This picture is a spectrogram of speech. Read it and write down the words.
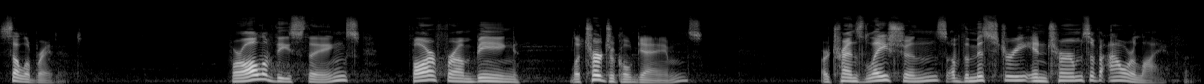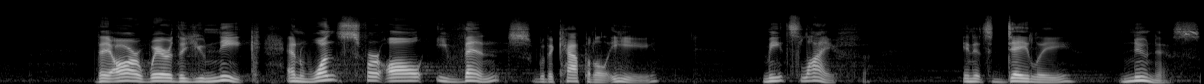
celebrate it. For all of these things, far from being liturgical games, are translations of the mystery in terms of our life. They are where the unique and once for all event, with a capital E, meets life in its daily newness.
